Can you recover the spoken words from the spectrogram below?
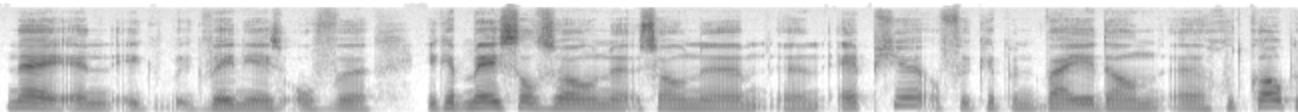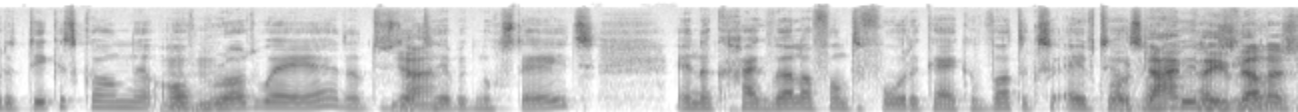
Nee, en ik, ik weet niet eens of we. Ik heb meestal zo'n eh, zo'n eh, een appje. Of ik heb een waar je dan eh, goedkopere tickets kan. eh, Off-Broadway, hè? Dat, dus Mhm. Ja. dat heb ik nog steeds. En dan ga ik wel al van tevoren kijken wat ik zo eventueel Oh, zou daar kunnen kan je wel zien. eens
